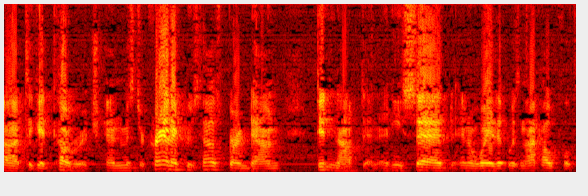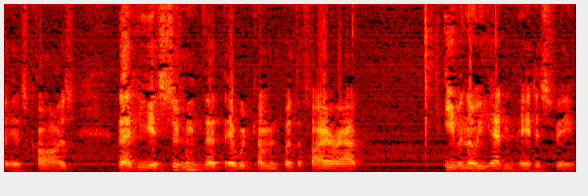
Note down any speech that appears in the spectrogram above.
uh, to get coverage. And Mr. Cranick, whose house burned down, didn't opt in, and he said, in a way that was not helpful to his cause, that he assumed that they would come and put the fire out, even though he hadn't paid his fee.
